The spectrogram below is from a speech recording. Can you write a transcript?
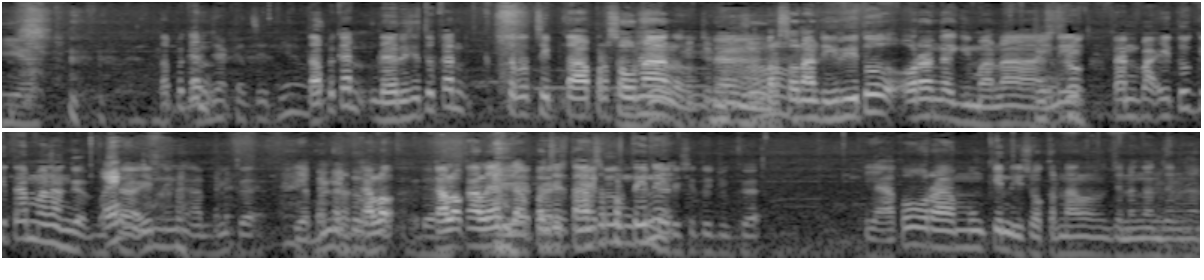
iya Tapi kan tapi kan dari situ kan tercipta persona loh. Persona diri itu orang kayak gimana. justru Ini tanpa itu kita malah nggak bisa ini up juga ya benar. Kalau kalau kalian nggak Tarifnya itu seperti ini, dari situ juga ya aku orang mungkin iso kenal jenengan-jenengan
